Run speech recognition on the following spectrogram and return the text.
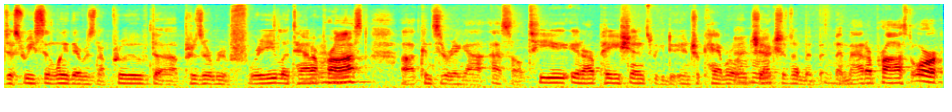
just recently, there was an approved uh, preservative-free latanoprost, uh, considering uh, SLT in our patients. We can do intracameral injections of bimatoprost or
